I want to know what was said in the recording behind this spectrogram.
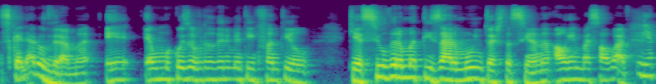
se calhar o drama é, é uma coisa verdadeiramente infantil, que é se eu dramatizar muito esta cena, alguém me vai salvar. E a,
